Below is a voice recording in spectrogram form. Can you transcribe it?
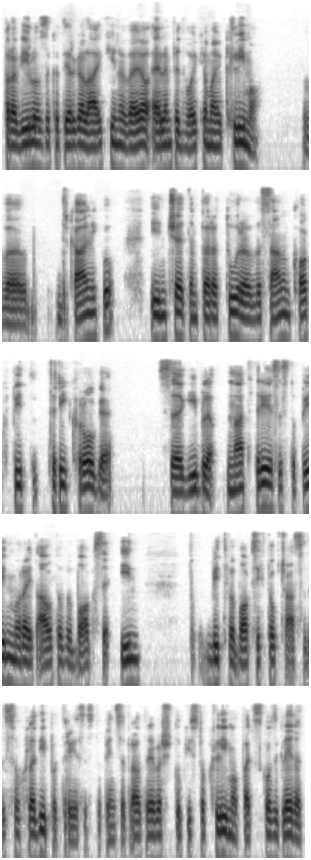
pravilo, za katerega lajki ne vejo, LMP2 imajo klimo v dirkalniku in če temperatura v samem kokpitu tri kroge se giblje nad 30 stopinj, mora iti avto v bokse in biti v boksih toliko časa, da se ohladi po 30 stopinj. Se pravi, treba še tukaj isto klimo pač skozi gledati,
